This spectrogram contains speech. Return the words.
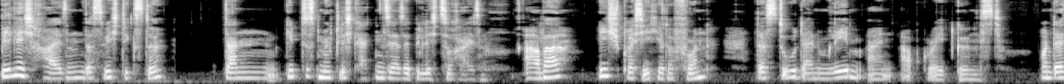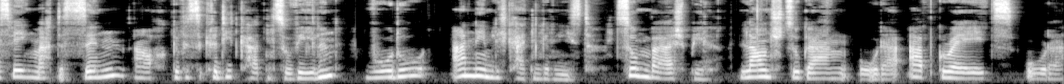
Billigreisen das Wichtigste, dann gibt es Möglichkeiten, sehr, sehr billig zu reisen. Aber ich spreche hier davon, dass du deinem Leben ein Upgrade gönnst. Und deswegen macht es Sinn, auch gewisse Kreditkarten zu wählen, wo du Annehmlichkeiten genießt. Zum Beispiel Loungezugang oder Upgrades oder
